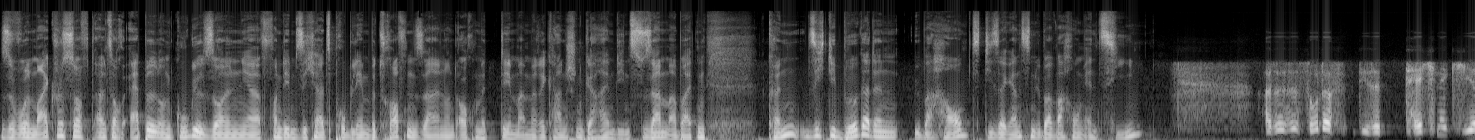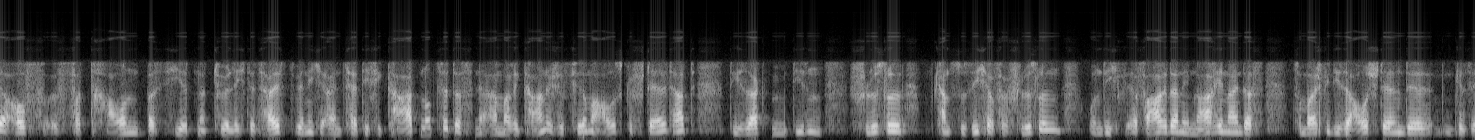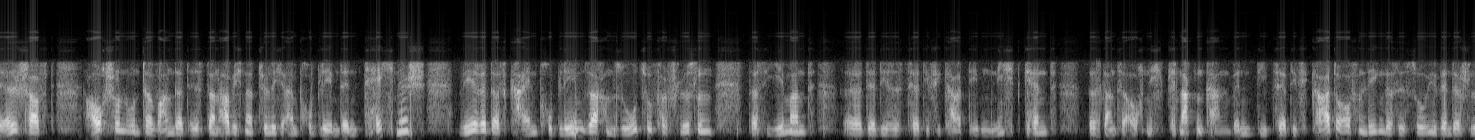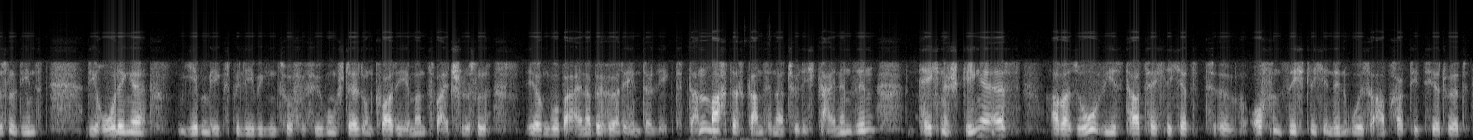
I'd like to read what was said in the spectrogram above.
Sowohl Microsoft als auch Apple und Google sollen ja von dem Sicherheitsproblem betroffen sein und auch mit dem amerikanischen Geheimdienst zusammenarbeiten. Können sich die Bürger denn überhaupt dieser ganzen Überwachung entziehen? Also es ist so, dass diese Technik hier auf Vertrauen basiert natürlich. Das heißt, wenn ich ein Zertifikat nutze, das eine amerikanische Firma ausgestellt hat, die sagt, mit diesem Schlüssel kannst du sicher verschlüsseln und ich erfahre dann im Nachhinein, dass zum Beispiel diese ausstellende Gesellschaft auch schon unterwandert ist, dann habe ich natürlich ein Problem. Denn technisch wäre das kein Problem, Sachen so zu verschlüsseln, dass jemand, äh, der dieses Zertifikat eben nicht kennt, das Ganze auch nicht knacken kann. Wenn die Zertifikate offenlegen, das ist so wie wenn der Schlüsseldienst die Rohlinge jedem x-beliebigen zur Verfügung stellt und quasi immer einen Zweitschlüssel irgendwo bei einer Behörde hinterlegt. Dann macht das Ganze natürlich keinen Sinn. Technisch ging ginge es, aber so wie es tatsächlich jetzt äh, offensichtlich in den USA praktiziert wird,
